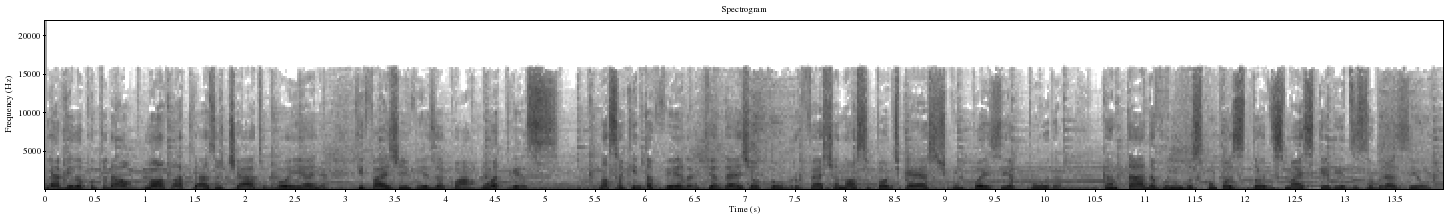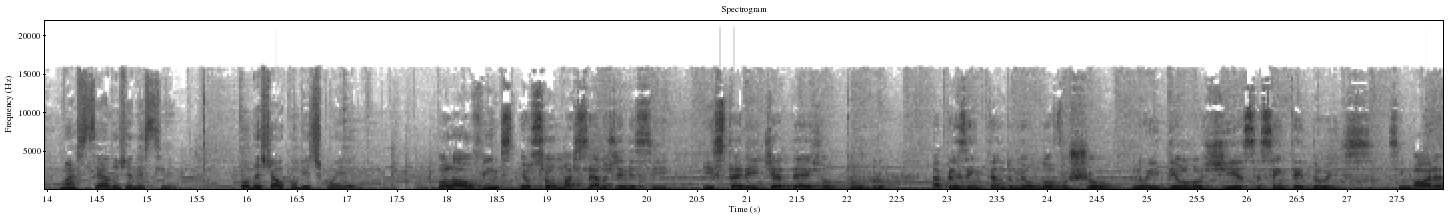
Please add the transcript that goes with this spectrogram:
e a Vila Cultural logo atrás do Teatro Goiânia, que faz divisa com a Rua 3. Nossa quinta-feira, dia 10 de outubro, fecha nosso podcast com poesia pura cantada por um dos compositores mais queridos do Brasil, Marcelo Genesi. Vou deixar o convite com ele. Olá, ouvintes. Eu sou o Marcelo Genesi e estarei dia 10 de outubro apresentando meu novo show no Ideologia 62. Simbora,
